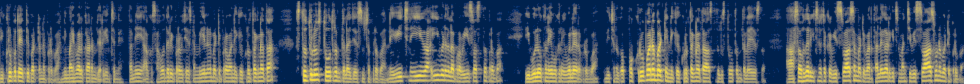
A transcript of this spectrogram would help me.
నీ కృపతో ఎత్తిపట్టండి ప్రభా. నీ మహిమలకారం జరిగించండి. తని ఆ సహోదరి ప్రభ చేసిన మేలుని బట్టి ప్రభా నీకు కృతజ్ఞత స్థుతులు స్తోత్రం తెలియజేసిన ప్రభా. నీవు ఇచ్చిన ఈ ఈ విడుదల ప్రభ ఈ స్వస్థ ప్రభ ఈ భూలోకంలో ఏ ఒకరు ఇవ్వలేరు ప్రభా. నీ ఇచ్చిన గొప్ప కృపను బట్టి నీకు కృతజ్ఞత ఆస్తులు స్తోత్రం తెలియజేస్తాం. ఆ సహోదరికి ఇచ్చిన చక్క విశ్వాసం బట్టి వారి తల్లిగారికి ఇచ్చిన మంచి విశ్వాసం బట్టి ప్రభా.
